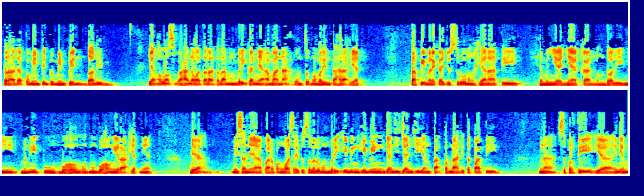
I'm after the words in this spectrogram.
terhadap pemimpin-pemimpin zalim yang Allah Subhanahu wa taala telah memberikannya amanah untuk memerintah rakyat. Tapi mereka justru mengkhianati, yang menyia-nyiakan, mendolimi, menipu, membohong, membohongi rakyatnya. Ya, misalnya para penguasa itu selalu memberi iming-iming janji-janji yang tak pernah ditepati Nah, seperti ya ini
